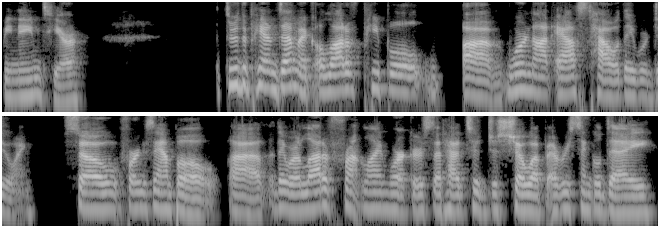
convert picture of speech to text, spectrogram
be named here through the pandemic, a lot of people um, were not asked how they were doing. So, for example, uh, there were a lot of frontline workers that had to just show up every single day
